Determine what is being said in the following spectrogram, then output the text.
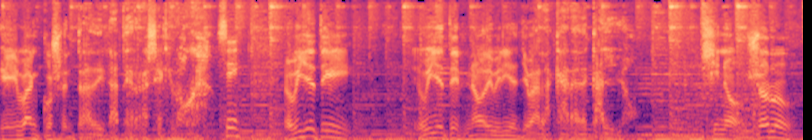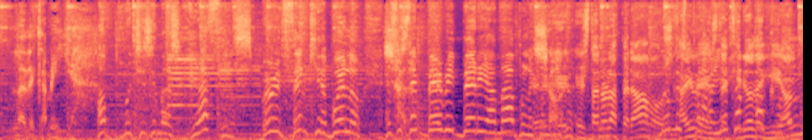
el Banco Central de Inglaterra se equivoca. Sí. Los billetes, los billetes no deberían llevar la cara de Carlos, sino solo la de Camilla. Oh, muchísimas gracias. Very thank you, abuelo. Es usted very, very amable. Esta no la esperábamos, No me Jaime, este giro de guion.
